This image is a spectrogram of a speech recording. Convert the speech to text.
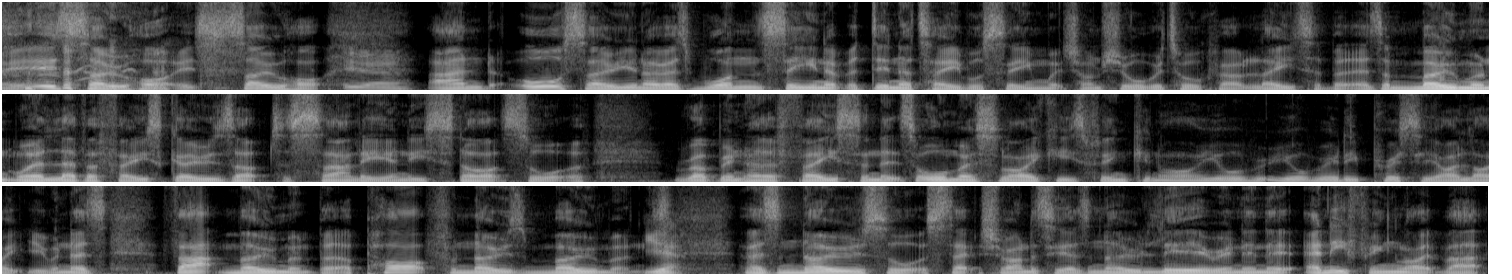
It is so hot. It's so hot. Yeah. And also, you know, there's one scene at the dinner table scene, which I'm sure we'll talk about later, but there's a moment where Leatherface goes up to Sally and he starts sort of rubbing her face and it's almost like he's thinking oh you're you're really pretty i like you and there's that moment but apart from those moments Yeah. there's no sort of sexuality there's no leering in it anything like that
